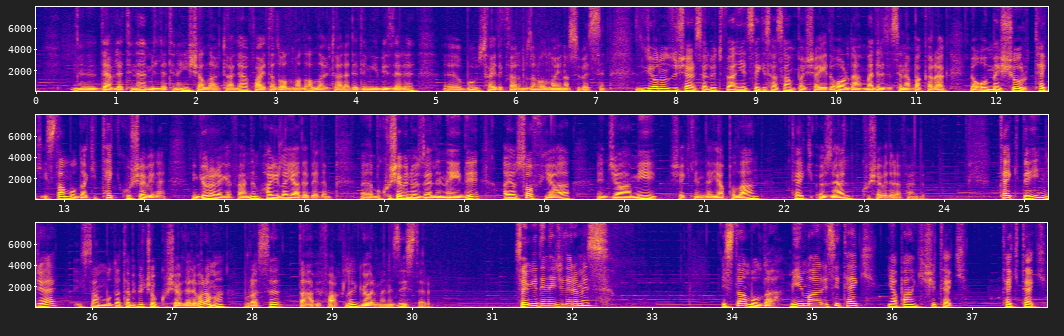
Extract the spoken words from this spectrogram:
devletine, milletine inşallah Teala faydalı olmalı. Allahü Teala dediğim gibi bizlere e, bu saydıklarımızdan olmayı nasip etsin. Yolunuz düşerse lütfen 78 Hasan Paşa'yı da orada medresesine bakarak ve o meşhur tek İstanbul'daki tek kuşevini görerek efendim hayırla yad edelim. E, bu kuşevin özelliği neydi? Ayasofya e, cami şeklinde yapılan tek özel kuşevidir efendim. Tek deyince İstanbul'da tabii birçok kuş evleri var ama burası daha bir farklı görmenizi isterim. Sevgili dinleyicilerimiz, İstanbul'da mimarisi tek, yapan kişi tek. Tek tek.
